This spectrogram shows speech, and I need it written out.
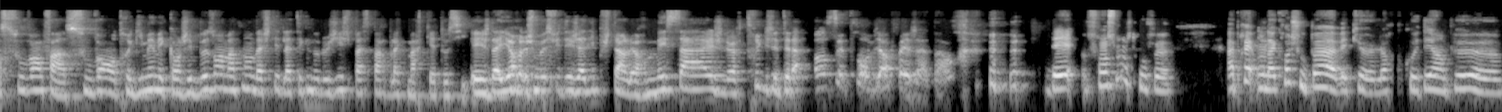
souvent, enfin souvent entre guillemets, mais quand j'ai besoin maintenant d'acheter de la technologie, je passe par Black Market aussi. Et d'ailleurs, je me suis déjà dit, putain, leur message, leur truc, j'étais là, oh, c'est trop bien fait, j'adore. Mais franchement, je trouve. euh, Après, on accroche ou pas avec euh, leur côté un peu euh,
